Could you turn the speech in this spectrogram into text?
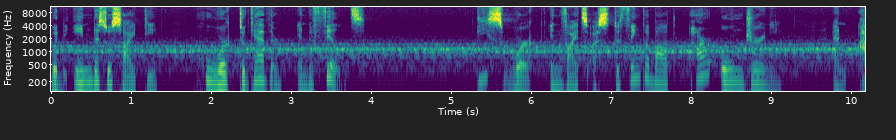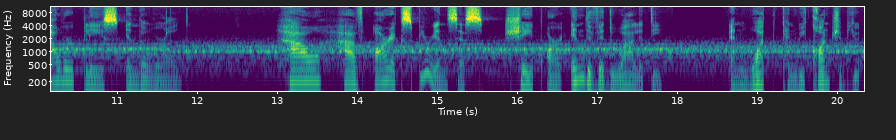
within the society who work together in the fields. This work invites us to think about our own journey and our place in the world. How have our experiences shaped our individuality, and what can we contribute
